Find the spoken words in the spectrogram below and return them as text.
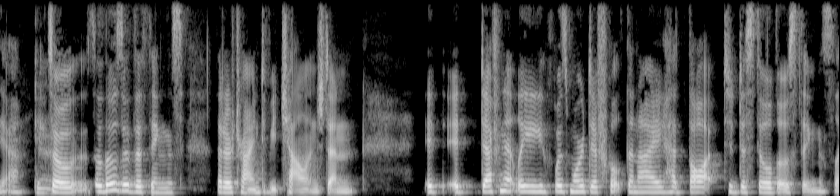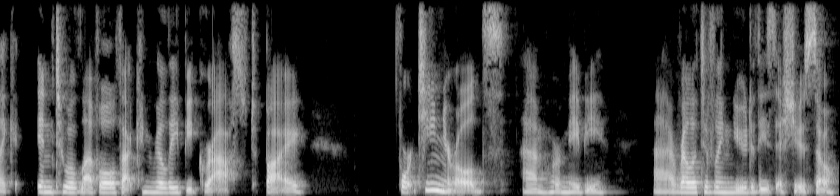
Yeah. yeah so so those are the things that are trying to be challenged and it, it definitely was more difficult than I had thought to distill those things like into a level that can really be grasped by 14 year olds um, who are maybe uh, relatively new to these issues. So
